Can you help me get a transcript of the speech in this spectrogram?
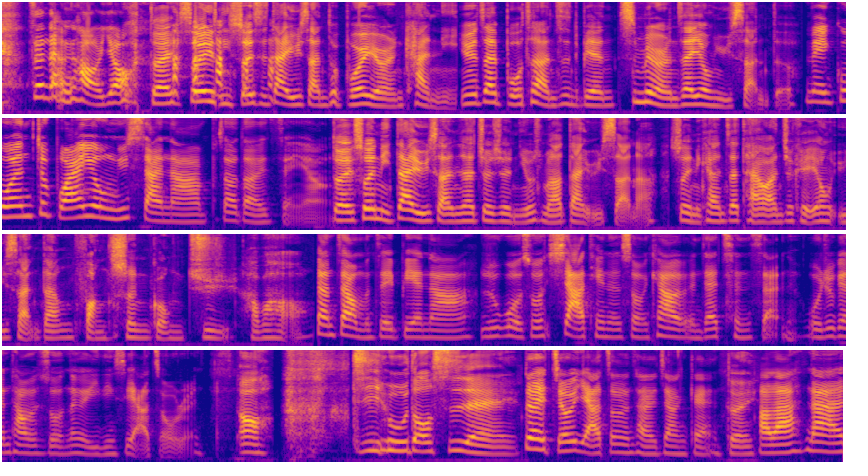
真的很好用。对，所以你随时带雨伞都不会有人看你，因为在波特兰这边是没有人在用雨伞的。美国人就不爱用雨伞啊，不知道到底怎样。对，所以你带雨伞，人家就觉得你为什么要带雨伞啊？所以你看，在台湾就可以用雨伞当防身工具，好不好？像在我们这边啊，如果说夏天的时候，你看到有人在撑伞，我就跟他们说，那个一定是亚洲人哦。几乎都是哎、欸，对，只有亚洲人才会这样干。对，好啦，那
